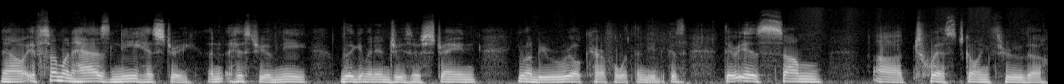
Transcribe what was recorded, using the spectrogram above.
Now, if someone has knee history, a history of knee ligament injuries or strain, you want to be real careful with the knee because there is some uh, twist going through the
